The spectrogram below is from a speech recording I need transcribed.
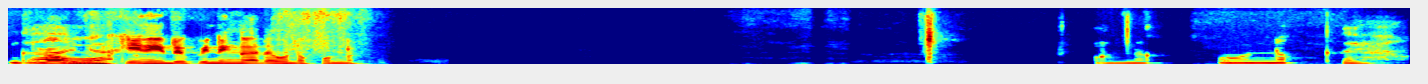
gak nggak ada. mungkin hidup ini nggak ada unek-unek. Unek-unek ya.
